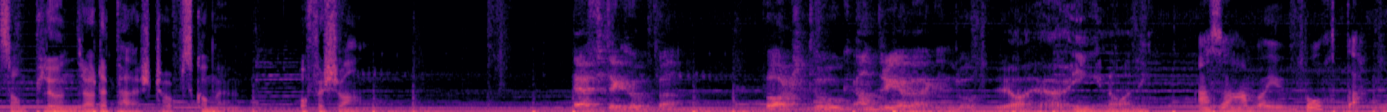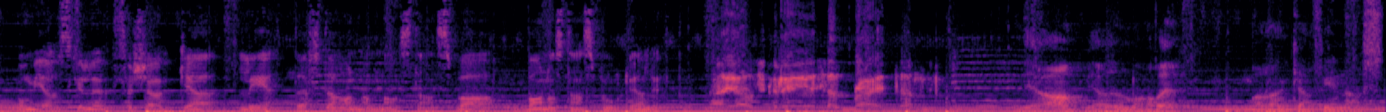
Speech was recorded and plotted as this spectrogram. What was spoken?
som plundrade Perstorps kommun och försvann. Efter kuppen, vart tog André vägen då? Ja, jag har ingen aning. Alltså han var ju borta. Om jag skulle försöka leta efter honom någonstans, var, var någonstans borde jag leta? Ja, jag skulle gissa Brighton. Ja, jag undrar det. Var han kan finnas.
